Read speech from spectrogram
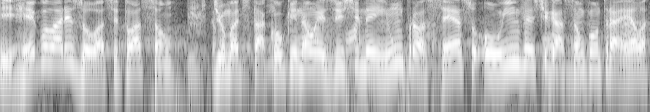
e regularizou a situação. Dilma destacou que não existe nenhum processo ou investigação contra ela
